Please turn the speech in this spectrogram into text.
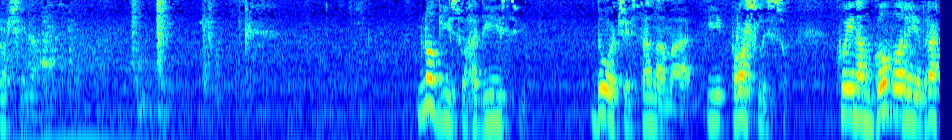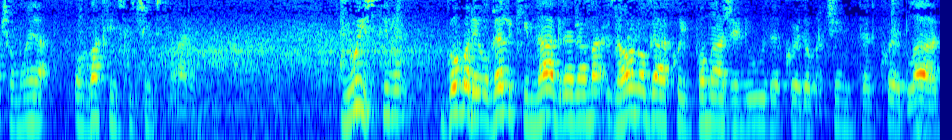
noćni namaz. Mnogi su hadisi, doće sa nama i prošli su, koji nam govore, braćo moja, o ovakvim sličnim stvarima. I u istinu govore o velikim nagradama za onoga koji pomaže ljude, koji je dobročinitelj, koji je blag,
